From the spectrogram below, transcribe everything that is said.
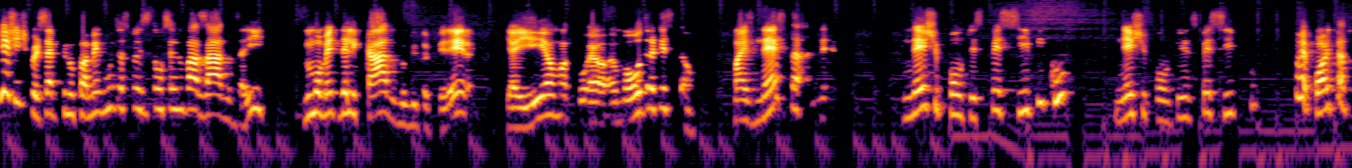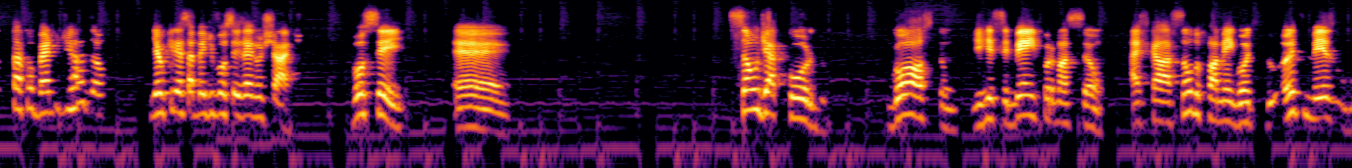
E a gente percebe que no Flamengo muitas coisas estão sendo vazadas aí, no momento delicado do Vitor Pereira, e aí é uma, é uma outra questão. Mas nesta, neste ponto específico, neste ponto específico, o repórter está tá coberto de razão. E eu queria saber de vocês aí no chat. Vocês é, são de acordo gostam de receber a informação, a escalação do Flamengo antes, do, antes mesmo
